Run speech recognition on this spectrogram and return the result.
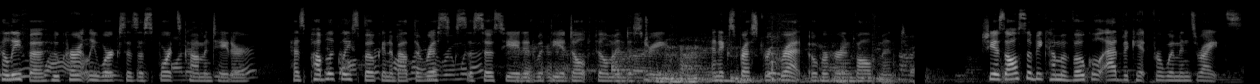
Khalifa, who currently works as a sports commentator, has publicly spoken about the risks associated with the adult film industry and expressed regret over her involvement. She has also become a vocal advocate for women's rights.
